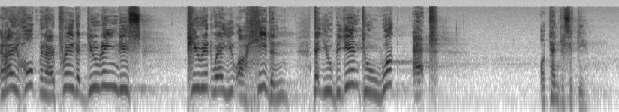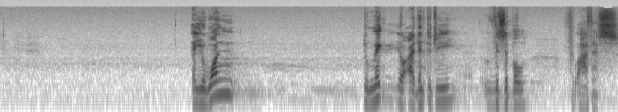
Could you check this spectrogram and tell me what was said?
And I hope and I pray that during this period where you are hidden, that you begin to work at authenticity. That you want to make your identity visible to others.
